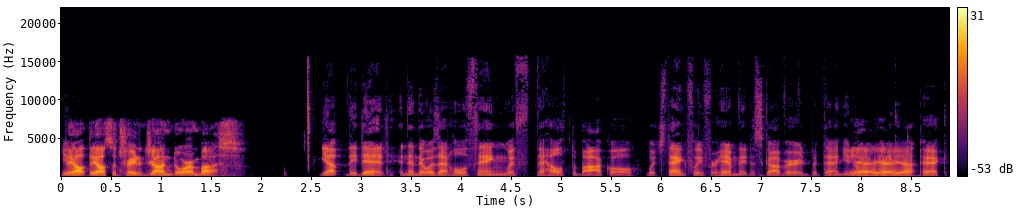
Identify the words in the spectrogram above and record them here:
they al- they also traded Jon Dorenbos. Yep, they did. And then there was that whole thing with the health debacle, which thankfully for him they discovered, but then you know Yeah, yeah, yeah. pick.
